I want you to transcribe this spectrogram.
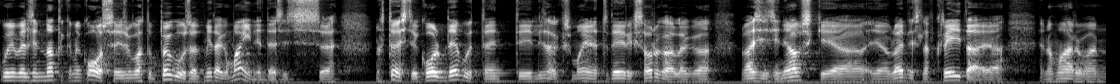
kui veel siin natukene koosseisu kohta põgusalt midagi mainida, siis noh, tõesti kolm debutanti lisaks mainitud Erik Sorgale ka Vlasi Sinjavski ja, ja Vladislav Kreida ja, ja noh, ma arvan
